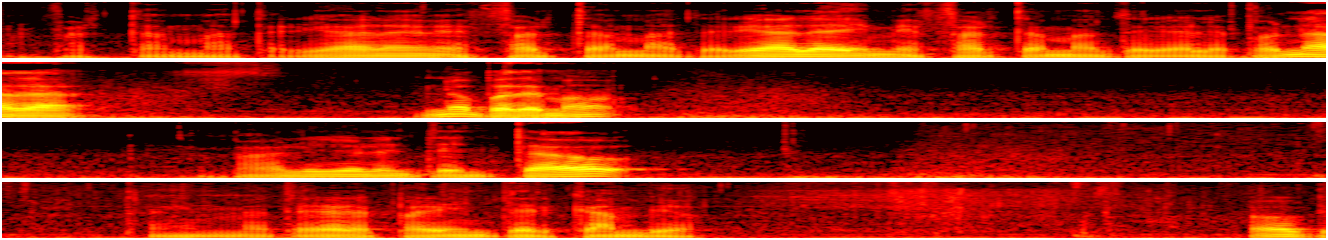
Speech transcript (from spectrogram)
Me faltan materiales, me faltan materiales y me faltan materiales. Pues nada, no podemos. Vale, yo lo he intentado. Tengo materiales para intercambio. Ok.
